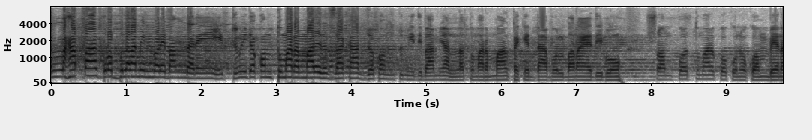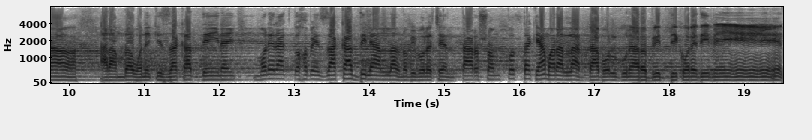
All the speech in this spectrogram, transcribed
আল্লাহ পাক রব্বুল আলামিন বলে, বান্দারে, তুমি যখন তোমার মালের জাকাত যখন তুমি দিবা, আমি আল্লাহ তোমার মালটাকে ডাবল বানায় দিব। সম্পদ তোমার কখনো কমবে না। আর আমরা অনেকে জাকাত দেই নাই। মনে রাখতে হবে জাকাত দিলে আল্লাহ নবী বলেছেন, তার সম্পদটাকে আমার আল্লাহ ডাবল গুণে আরও বৃদ্ধি করে দিবেন।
